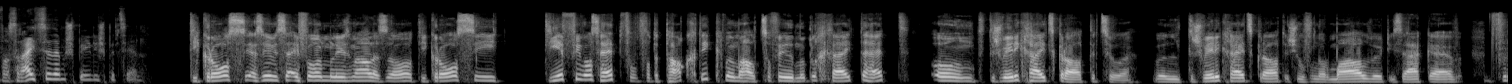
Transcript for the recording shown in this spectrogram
was reizt in dem Spiel speziell? Die grosse, also ich formuliere es mal so, die grosse Tiefe, die es hat, von, von der Taktik, weil man halt so viele Möglichkeiten hat und der Schwierigkeitsgrad dazu. Weil der Schwierigkeitsgrad ist auf normal, würde ich sagen. Für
